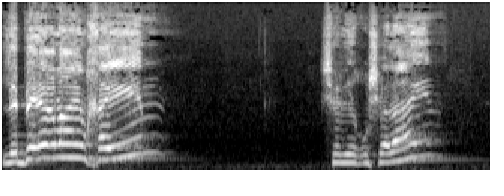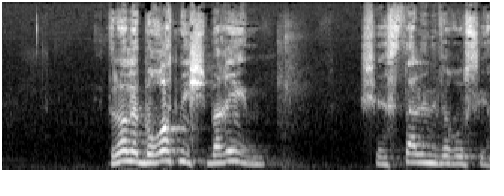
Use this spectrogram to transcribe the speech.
לבאר מים חיים של ירושלים, ולא לבורות נשברים של סטלין ורוסיה.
